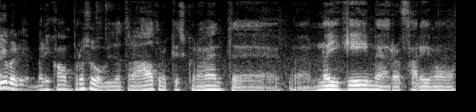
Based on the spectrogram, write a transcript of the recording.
Io me li, compro subito, tra l'altro, perché sicuramente eh, noi gamer faremo.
